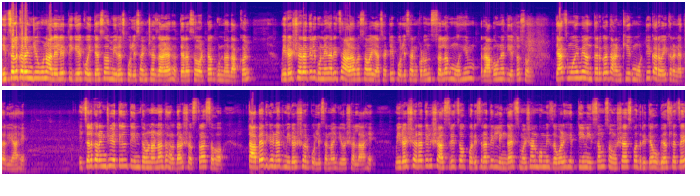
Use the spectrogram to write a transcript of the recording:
इचलकरंजीहून आलेले तिघे कोयत्यासह मिरज पोलिसांच्या जाळ्यात हत्यारासह अटक गुन्हा दाखल. मिरज शहरातील गुन्हेगारीचा आळा बसावा यासाठी पोलिसांकडून सलग मोहीम राबवण्यात येत असून त्याच मोहिमेअंतर्गत आणखी एक मोठी कारवाई करण्यात आली आहे. इचलकरंजी येथील तीन तरुणांना धारदार शस्त्रासह ताब्यात घेण्यात मिरज शहर पोलिसांना यश आलं आहे. मिरज शहरातील शास्त्री चौक परिसरातील लिंगायत स्मशानभूमीजवळ हे तीन इसम संशयास्पदरित्या उभे असल्याचे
